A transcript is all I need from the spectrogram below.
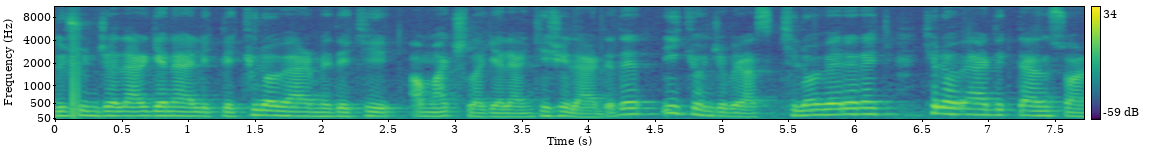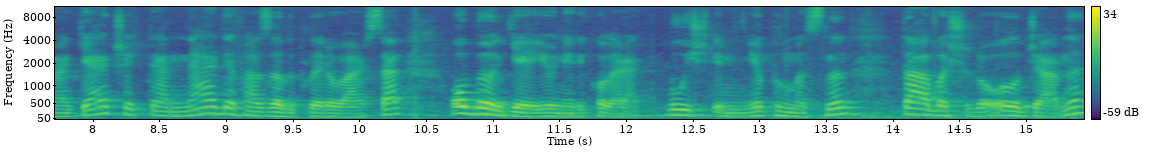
düşünceler genellikle kilo vermedeki amaçla gelen kişilerde de ilk önce biraz kilo vererek, kilo verdikten sonra gerçekten nerede fazlalıkları varsa o bölgeye yönelik olarak bu işlemin yapılmasının daha başarılı olacağını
